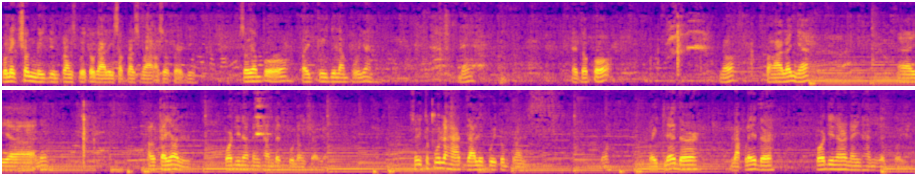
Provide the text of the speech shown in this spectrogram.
Collection made in France po ito. Galing sa France mga ka-super D. So yan po, oh, 5 KD lang po yan. No? Ito po. No? Pangalan niya ay ah, ano Alcayal. 49,900 po lang siya. Yan. So ito po lahat galing po itong France. No? White leather, black leather, 49 900 po yan.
